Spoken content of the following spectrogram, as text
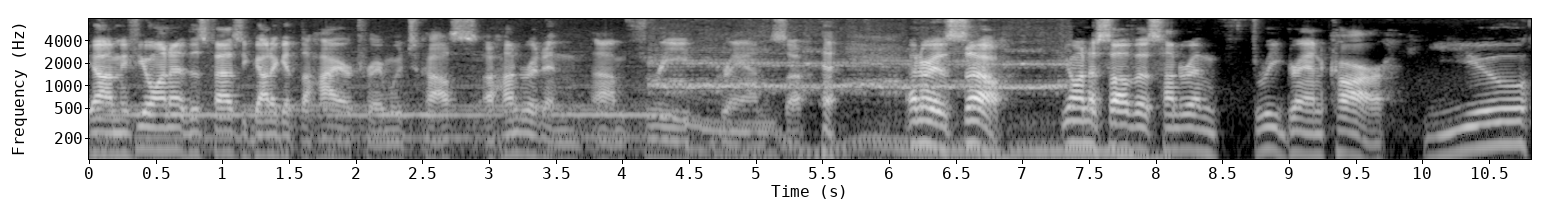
yeah, um, if you want it this fast, you gotta get the higher trim, which costs 103 grand. So, anyways, so, if you want to sell this 103 grand car, you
